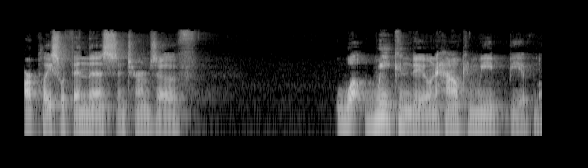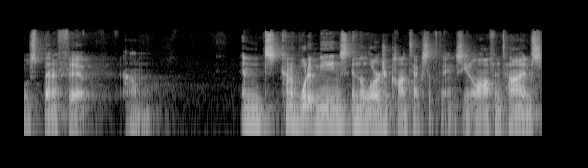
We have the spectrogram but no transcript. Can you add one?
our place within this in terms of what we can do and how can we be of most benefit um, and kind of what it means in the larger context of things. You know oftentimes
